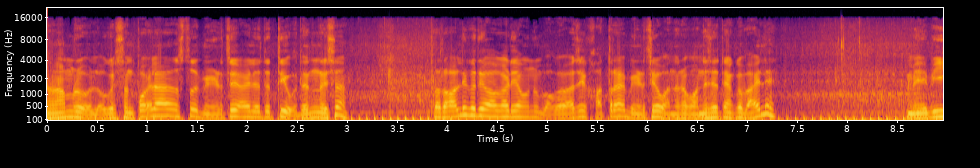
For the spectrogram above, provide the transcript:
राम्रो हो लोकेसन। पहिला जस्तो भिड चाहिँ अहिले त्यति हुँदैन रहेछ। तर अलिकति अगाडि आउनु भएको भए चाहिँ खतरा भिड थियो भनेर भन्दैछ त्यहाँको भाइले। मेबी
